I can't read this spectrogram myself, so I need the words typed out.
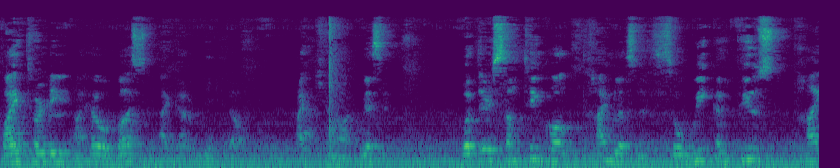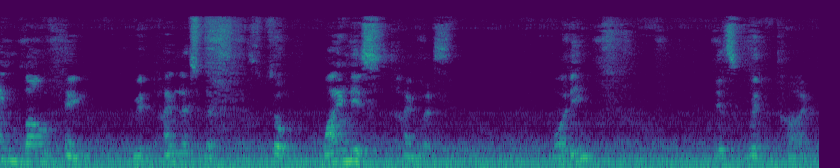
5.30, I have a bus, I gotta pick it up. I cannot miss it. But there's something called timelessness. So we confuse time-bound thing with timelessness. So mind is timeless. Body is with time.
